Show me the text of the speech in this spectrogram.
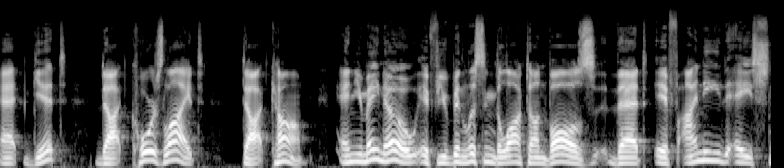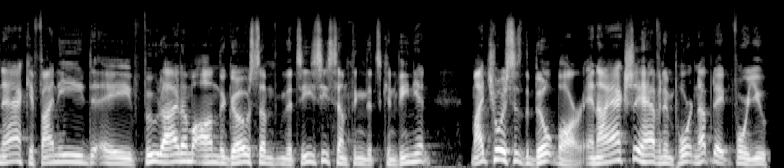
at get.coorslight.com. And you may know if you've been listening to Locked On Vols that if I need a snack, if I need a food item on the go, something that's easy, something that's convenient, my choice is the Built Bar. And I actually have an important update for you.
